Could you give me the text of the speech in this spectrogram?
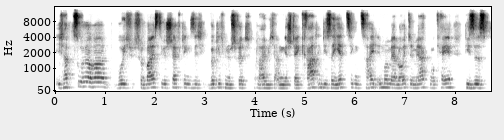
ich habe Zuhörer, wo ich schon weiß, die beschäftigen sich wirklich mit dem Schritt, bleibe ich angestellt. Gerade in dieser jetzigen Zeit immer mehr Leute merken, okay, dieses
